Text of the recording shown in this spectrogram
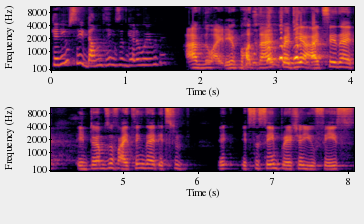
can you say dumb things and get away with it? I have no idea about that, but yeah, I'd say that in terms of, I think that it's to, it, it's the same pressure you face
